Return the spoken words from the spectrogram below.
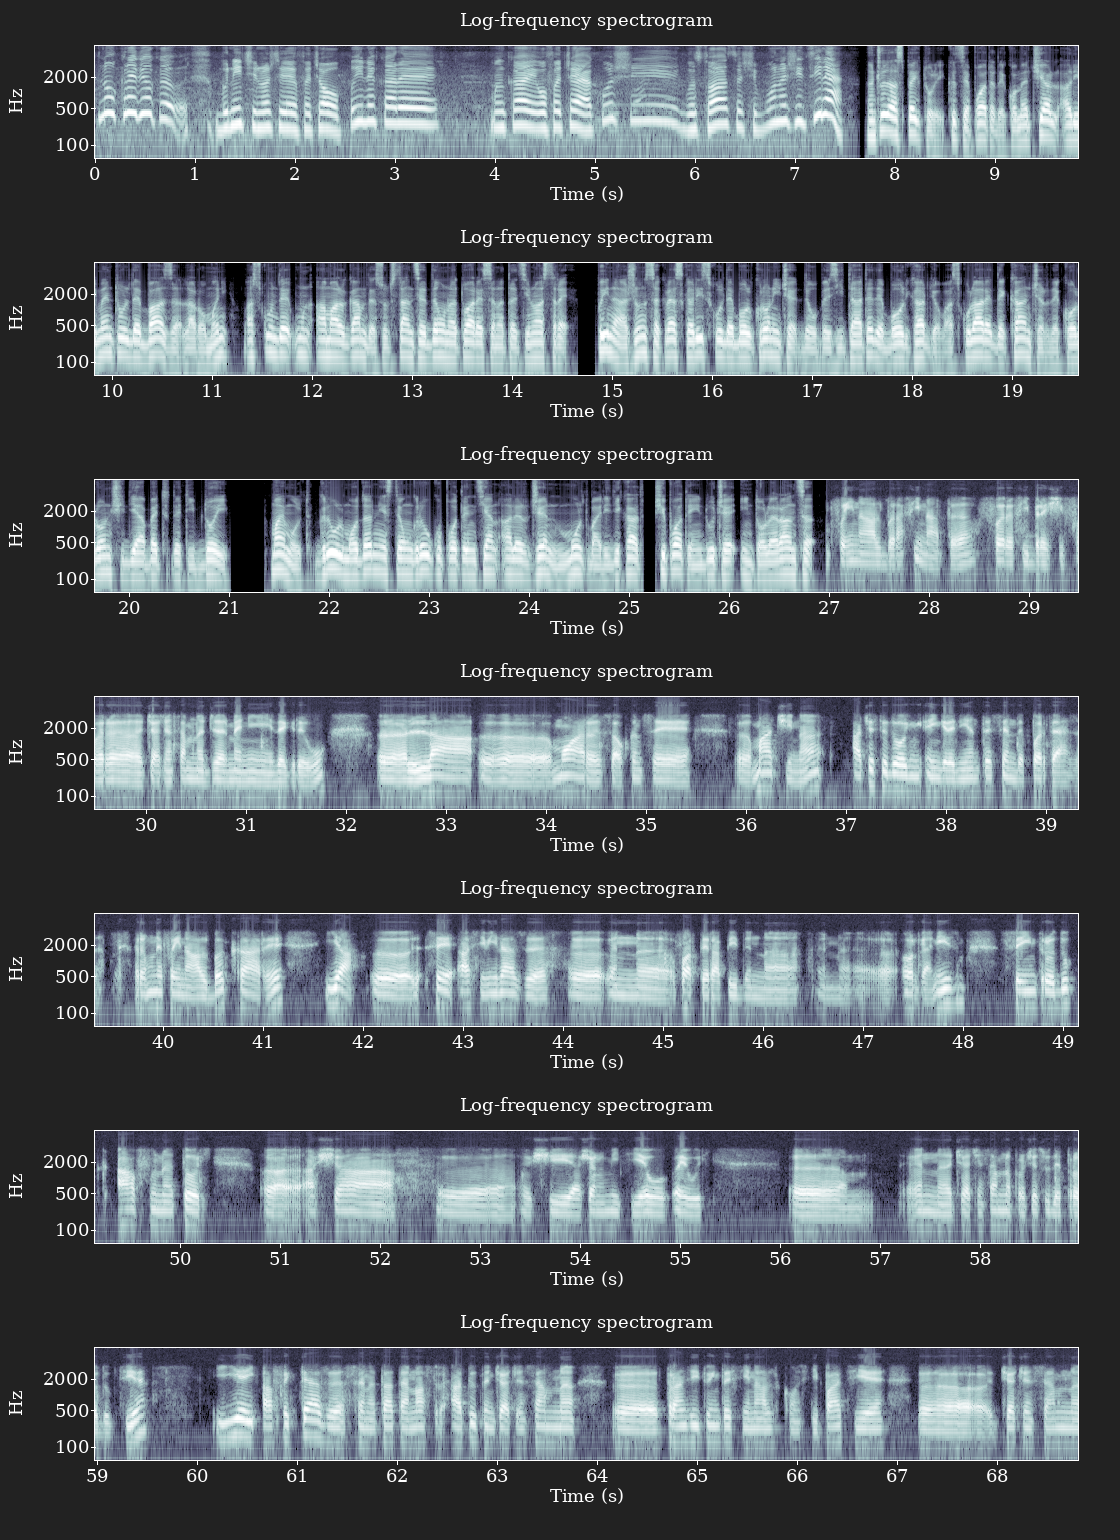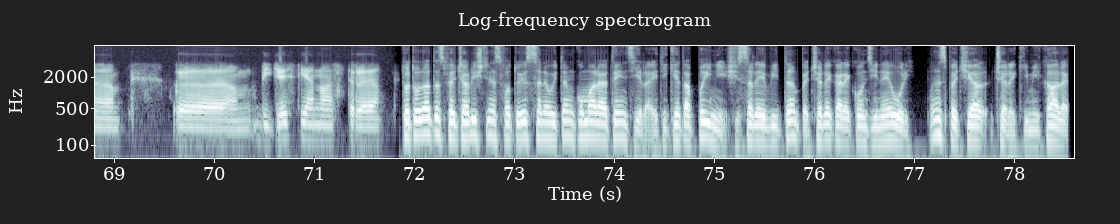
nu cred eu că bunicii noștri făceau o pâine care mâncai, o făceai acum și gustoasă și bună și ținea. În ciuda aspectului cât se poate de comercial, alimentul de bază la români ascunde un amalgam de substanțe dăunătoare sănătății noastre. Pâinea a ajuns să crească riscul de boli cronice, de obezitate, de boli cardiovasculare, de cancer de colon și diabet de tip 2. Mai mult, grâul modern este un grâu cu potențial alergen mult mai ridicat și poate induce intoleranță. Făina albă rafinată, fără fibre și fără ceea ce înseamnă germenii de grâu, uh, la uh, moară sau când se uh, macină, aceste două ingrediente se îndepărtează. Rămâne făina albă care ea se asimilează în, foarte rapid în, în organism, se introduc afânători Uh, așa uh, și așa numiți eu, euri uh, în ceea ce înseamnă procesul de producție, ei afectează sănătatea noastră atât în ceea ce înseamnă uh, tranzitul intestinal, constipație, uh, ceea ce înseamnă uh, digestia noastră. Totodată, specialiștii ne sfătuiesc să ne uităm cu mare atenție la eticheta pâinii și să le evităm pe cele care conțin euri, în special cele chimicale.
